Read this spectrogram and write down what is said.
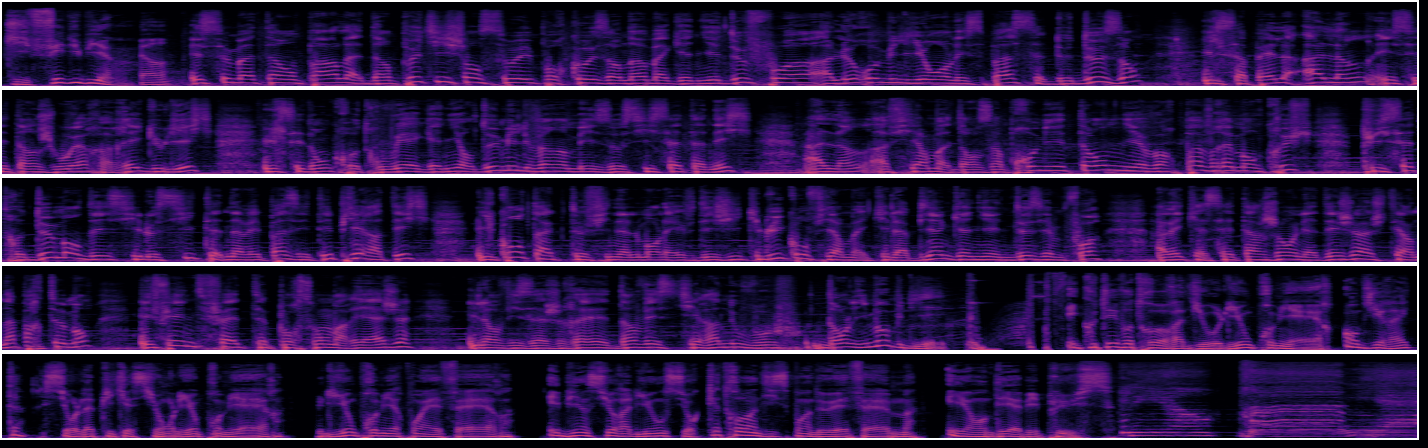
qui fait du bien. Et ce matin, on parle d'un petit chanceux et pour cause, un homme a gagné deux fois à l'euro million en l'espace de deux ans. Il s'appelle Alain et c'est un joueur régulier. Il s'est donc retrouvé à gagner en 2020, mais aussi cette année. Alain affirme dans un premier temps n'y avoir pas vraiment cru, puis s'être demandé si le site n'avait pas été piraté. Il contacte finalement la FDJ qui lui confirme qu'il a bien gagné une deuxième fois. Avec cet argent, il a déjà acheté un appartement et fait une fête pour son mariage. Il envisagerait d'investir à nouveau dans l'immobilier. Écoutez votre radio Lyon Première en direct sur l'application Lyon Première, lyonpremière.fr et bien sûr à Lyon sur 90.2 FM et en DAB+. Lyon Première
